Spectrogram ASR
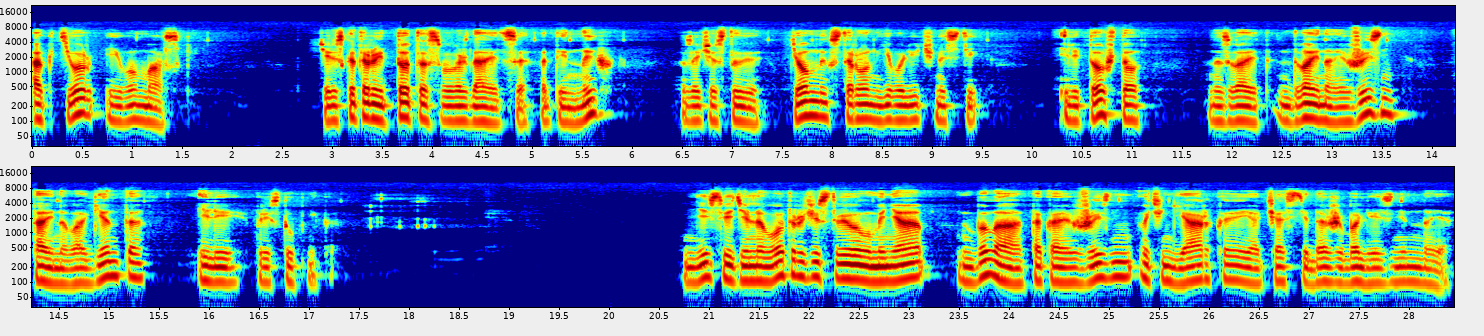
актер и его маски через который тот освобождается от иных, зачастую темных сторон его личности, или то, что называет двойная жизнь тайного агента или преступника. Действительно, в отрочестве у меня была такая жизнь, очень яркая и отчасти даже болезненная.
